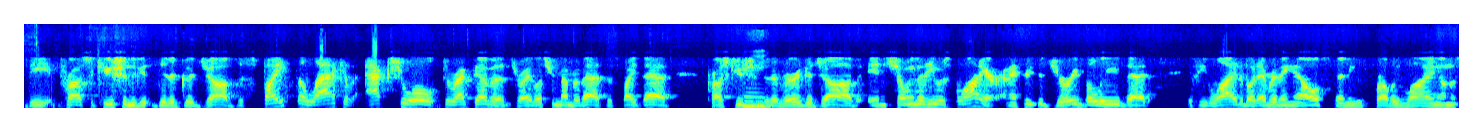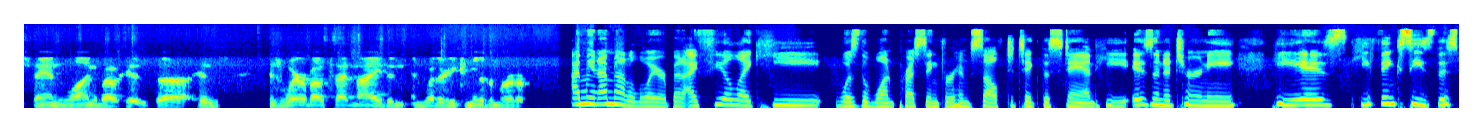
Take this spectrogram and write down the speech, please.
the prosecution did a good job, despite the lack of actual direct evidence, right? Let's remember that. Despite that, prosecution right. did a very good job in showing that he was a liar. And I think the jury believed that if he lied about everything else, then he was probably lying on the stand and lying about his uh, his his whereabouts that night and, and whether he committed the murder. I mean, I'm not a lawyer, but I feel like he was the one pressing for himself to take the stand. He is an attorney. He is he thinks he's this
